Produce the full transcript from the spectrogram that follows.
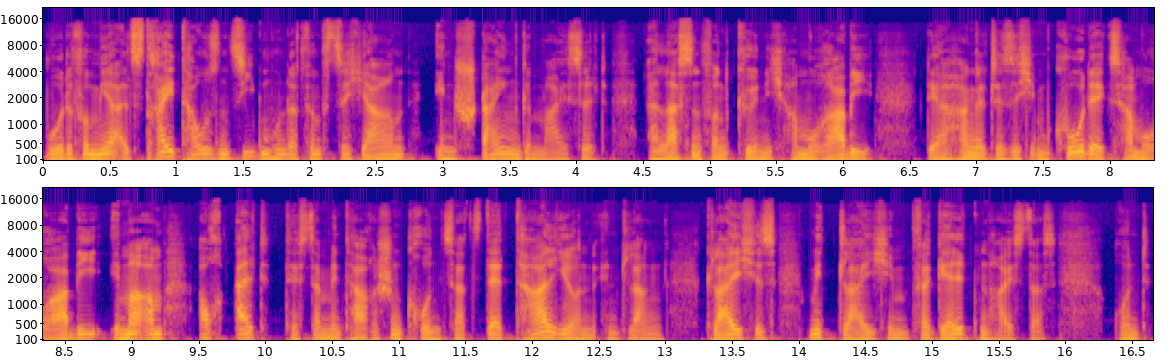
wurde vor mehr als 3750 Jahren in Stein gemeißelt, erlassen von König Hammurabi. Der hangelte sich im Kodex Hammurabi immer am auch alttestamentarischen Grundsatz der Talion entlang. Gleiches mit Gleichem vergelten heißt das. Und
